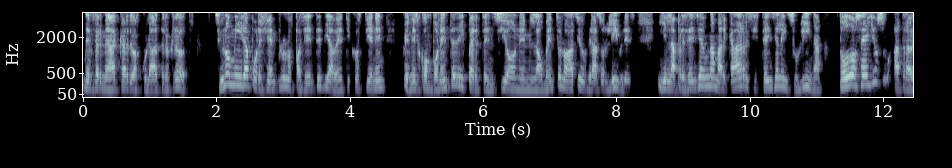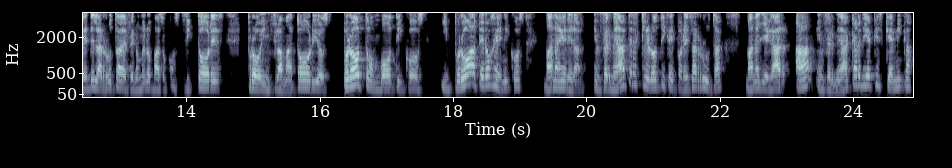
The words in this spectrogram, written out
de enfermedad cardiovascular aterosclerótica. Si uno mira, por ejemplo, los pacientes diabéticos tienen en el componente de hipertensión, en el aumento de los ácidos grasos libres y en la presencia de una marcada resistencia a la insulina, todos ellos a través de la ruta de fenómenos vasoconstrictores, proinflamatorios, protombóticos y proaterogénicos van a generar enfermedad aterosclerótica y por esa ruta van a llegar a enfermedad cardíaca isquémica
